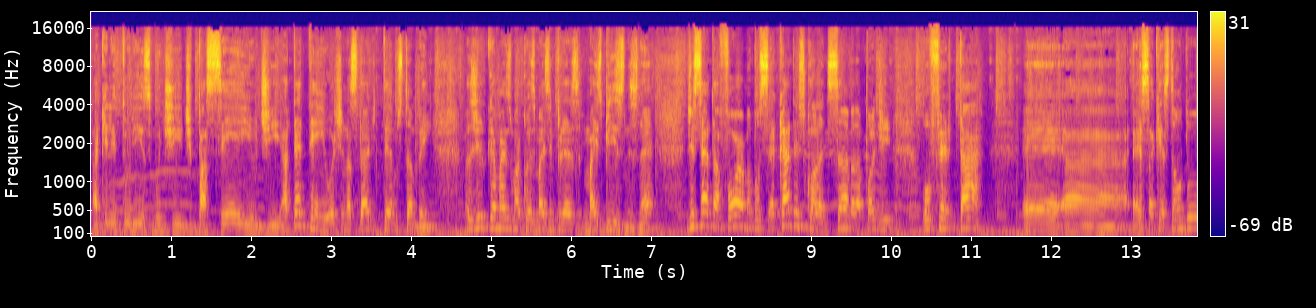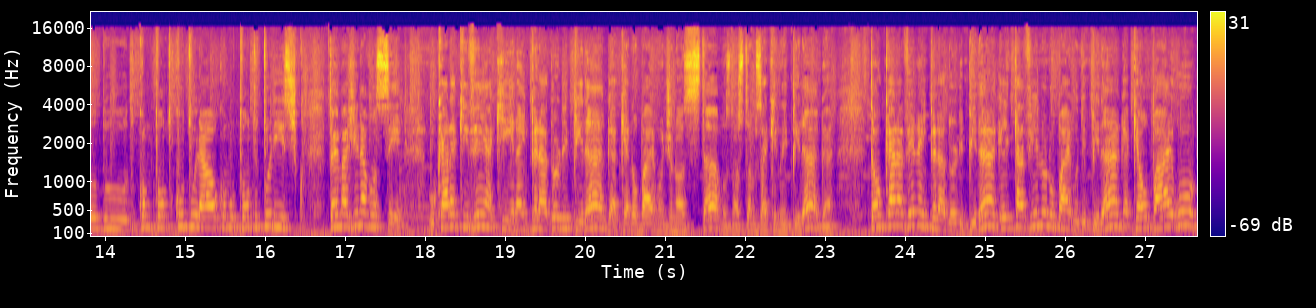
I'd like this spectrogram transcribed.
aquele turismo de, de passeio, de. Até tem, hoje na cidade temos também. Mas digo que é mais uma coisa mais empresa, mais business, né? De certa forma, você, cada escola de samba ela pode ofertar é, a- essa questão do, do- do- como ponto cultural, como ponto turístico. Então imagina você, o cara que vem aqui na Imperador do Ipiranga, que é no bairro onde nós estamos, nós estamos aqui no Ipiranga. Então o cara vem na Imperador do Ipiranga, ele tá vindo no bairro do Ipiranga, que é o bairro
